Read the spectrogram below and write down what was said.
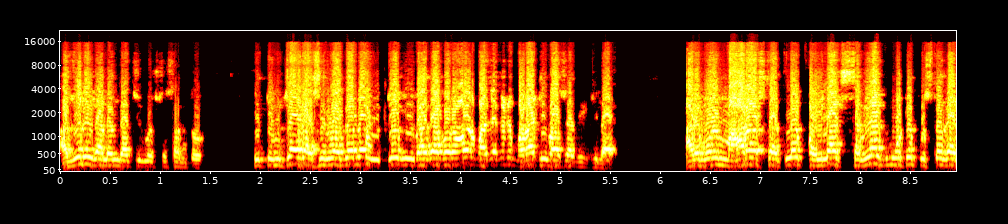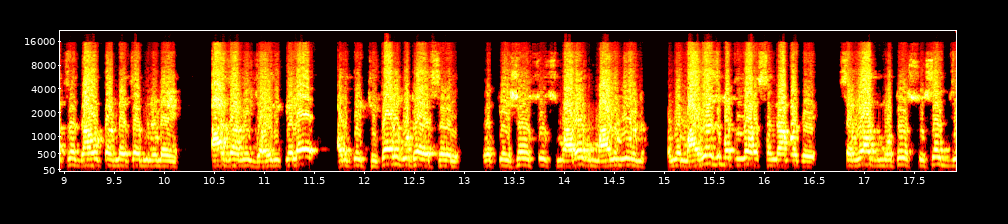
अजून एक आनंदाची गोष्ट सांगतो की तुमच्याच आशीर्वादानं उद्योग विभागाबरोबर माझ्याकडे मराठी भाषा देखील आहे. आणि म्हणून महाराष्ट्रातलं पहिला सगळ्यात मोठं पुस्तकाचं गाव करण्याचा निर्णय आज आम्ही जाहीर केलाय. आणि ते ठिकाण कुठे असेल तर केशवसूत स्मारक मालगुण म्हणजे माझ्याच मतदारसंघामध्ये सगळ्यात मोठं सुसज्ज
